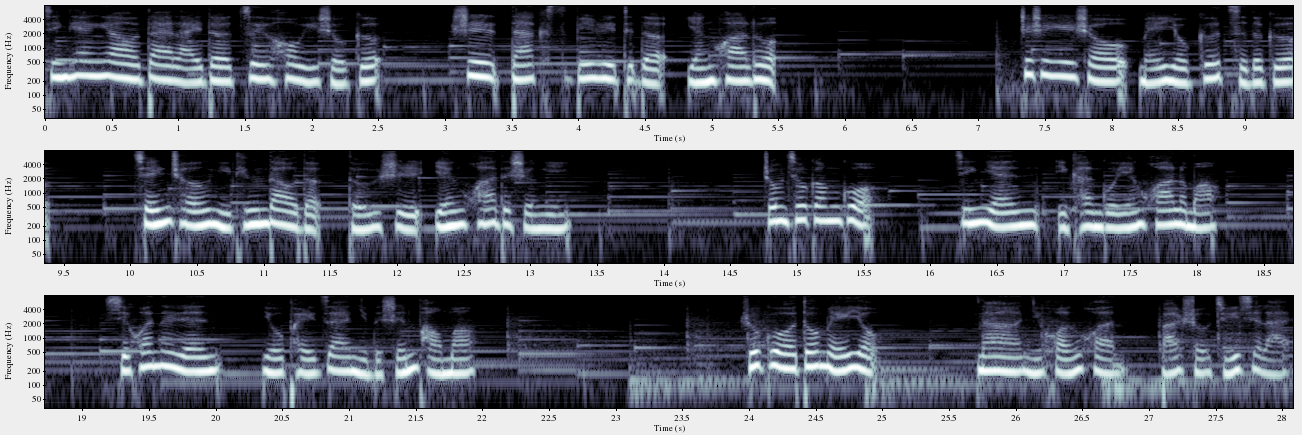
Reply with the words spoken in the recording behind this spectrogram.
今天要带来的最后一首歌，是 Dark Spirit 的《烟花落》。这是一首没有歌词的歌，全程你听到的都是烟花的声音。中秋刚过，今年你看过烟花了吗？喜欢的人有陪在你的身旁吗？如果都没有，那你缓缓把手举起来，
